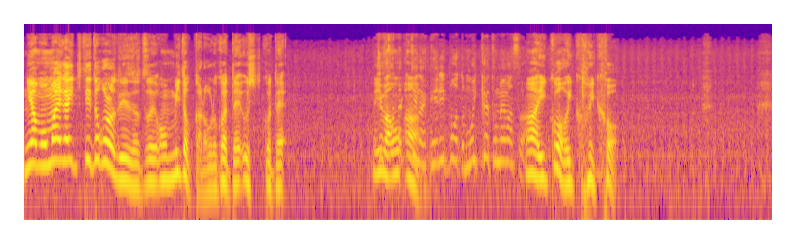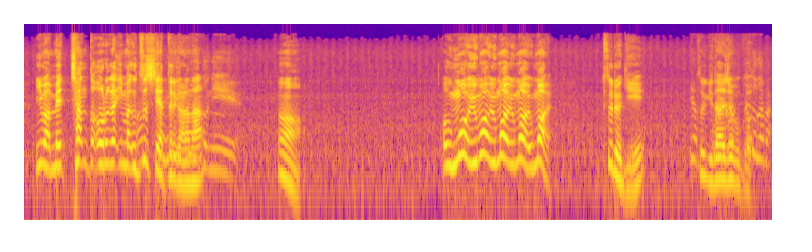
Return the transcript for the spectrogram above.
いやもうお前が行きてえところでいいぞ見とくから俺こうやってうしこうやって。今おさっきうん。のヘリポートもう一回止めますわ。あ行こう行こう行こう。今めちゃんと俺が今映してやってるからな。うん。あうまいうまいうまいうまいうまい剣？や次大丈夫か？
